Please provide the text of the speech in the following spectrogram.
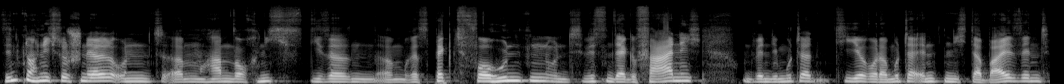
sind noch nicht so schnell und ähm, haben noch nicht diesen ähm, Respekt vor Hunden und wissen der Gefahr nicht. Und wenn die Muttertiere oder Mutterenten nicht dabei sind,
